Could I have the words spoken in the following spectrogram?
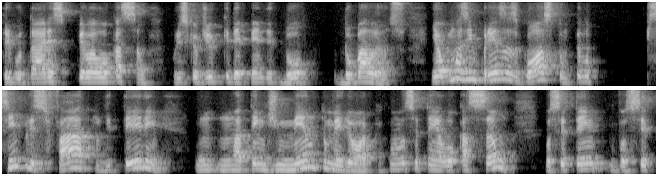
tributárias pela locação. Por isso que eu digo que depende do, do balanço. E algumas empresas gostam pelo simples fato de terem um, um atendimento melhor, porque quando você tem a locação, você tem, você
